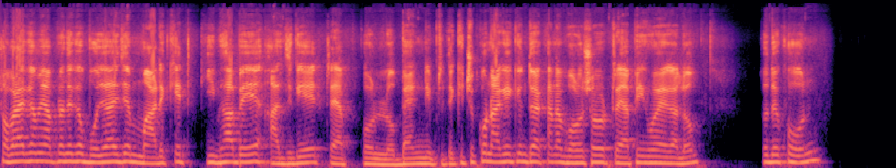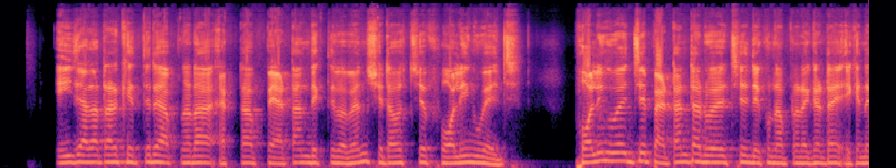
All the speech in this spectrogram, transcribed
সবার আগে আমি আপনাদেরকে বোঝাই যে মার্কেট কীভাবে আজকে ট্র্যাপ করল ব্যাংক নিফটিতে কিছুক্ষণ আগে কিন্তু একখানা বড়সড় ট্র্যাপিং হয়ে গেল। তো দেখুন এই জায়গাটার ক্ষেত্রে আপনারা একটা প্যাটার্ন দেখতে পাবেন, সেটা হচ্ছে ফলিং ওয়েজ ফলিং ওয়েজ যে প্যাটার্নটা রয়েছে, দেখুন আপনারা এখানটায়, এখানে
